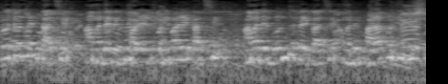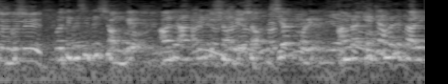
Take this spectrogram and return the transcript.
প্রজন্মের কাছে, আমাদের ঘরের পরিবারের কাছে, আমাদের বন্ধুদের কাছে, আমাদের পাড়া প্রতিবেশীদের সঙ্গে, আমাদের আত্মীয়দের সঙ্গে শেয়ার করে আমরা যে আমাদের তারেক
